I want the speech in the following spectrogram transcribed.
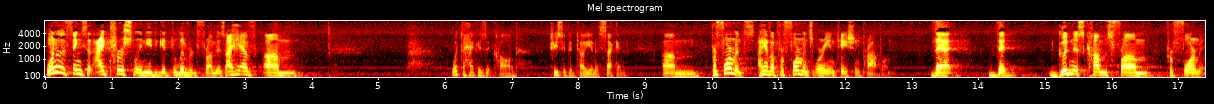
one of the things that I personally need to get delivered from is I have, um, what the heck is it called? Teresa could tell you in a second. Um, performance. I have a performance orientation problem. That, that goodness comes from performing.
